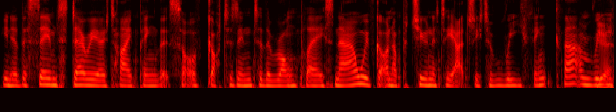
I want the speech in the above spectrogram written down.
you know the same stereotyping that sort of got us into the wrong place. Now we've got an opportunity actually to rethink that and really, yeah.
